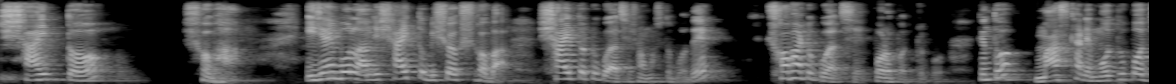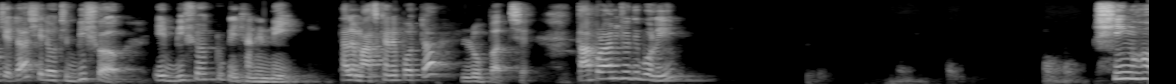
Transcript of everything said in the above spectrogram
সাহিত্য সভা। এই যে আমি বললাম যে সাহিত্য বিষয়ক সভা, সাহিত্যটুকু আছে সমস্ত পদে, সভাটুকু আছে, পরপদটুকু। কিন্তু মাঝখানে মধ্যপদ যেটা, সেটা হচ্ছে বিষয়ক। এই বিষয়কটুকু এখানে নেই। তাহলে মাঝখানে পদটা লুপ পাচ্ছে। তারপর আমি যদি বলি, সিংহ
